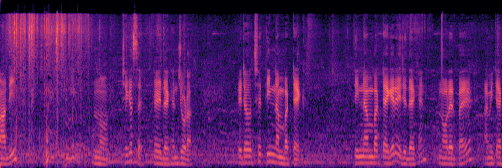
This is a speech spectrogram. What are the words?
মাদি নর, ঠিক আছে? এই দেখেন জোড়া, এটা হচ্ছে তিন নাম্বার ট্যাগ। তিন নাম্বার ট্যাগের, এই যে দেখেন, নরের পায়ে আমি ট্যাগ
